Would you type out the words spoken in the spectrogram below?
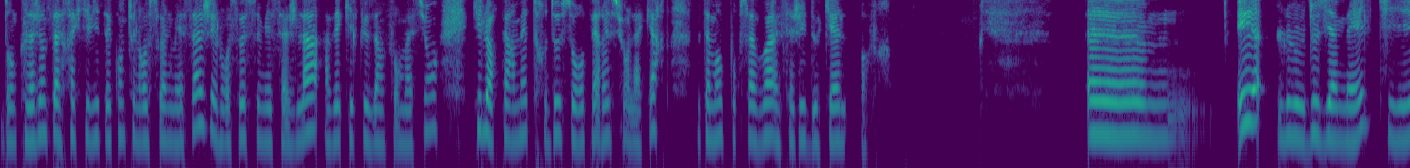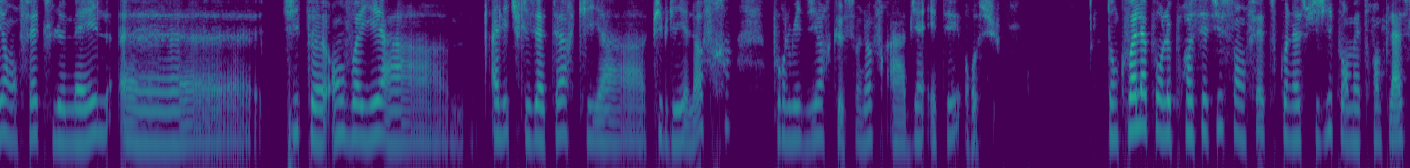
Donc l'agence d'attractivité, quand elle reçoit le message, elle reçoit ce message-là avec quelques informations qui leur permettent de se repérer sur la carte, notamment pour savoir il s'agit de quelle offre. Euh, et le deuxième mail qui est en fait le mail euh, type envoyé à, à l'utilisateur qui a publié l'offre pour lui dire que son offre a bien été reçue. Donc voilà pour le processus en fait qu'on a suivi pour mettre en place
